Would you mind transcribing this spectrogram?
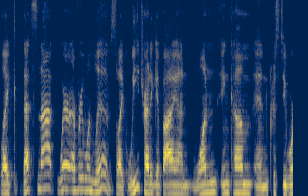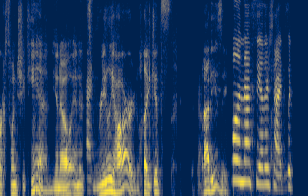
Like that's not where everyone lives. Like we try to get by on one income and christy works when she can you know and it's Right. really hard. Like it's not easy Well, and that's the other side with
